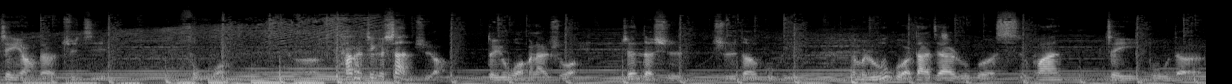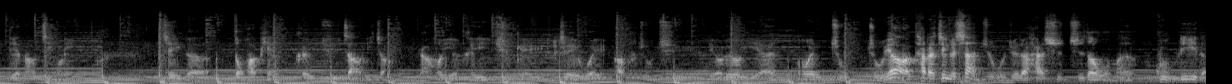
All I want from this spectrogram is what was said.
这样的剧集复活。呃，他的这个善举啊，对于我们来说真的是值得鼓励。那么如果大家如果喜欢这一部的电脑精灵这个动画片，可以去找一找，然后也可以去给这位 UP 主去留留言，因为主主要他的这个善举，我觉得还是值得我们鼓励的。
